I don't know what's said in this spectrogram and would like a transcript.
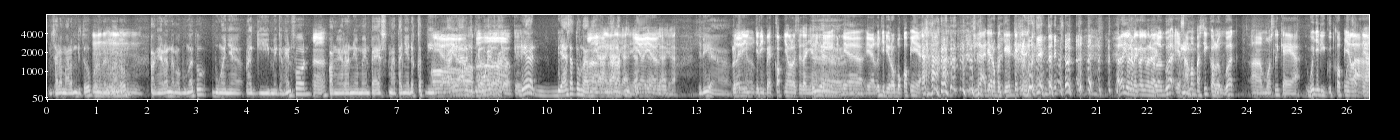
misalnya malam gitu pulang dari Hmm. warung, pangeran sama bunga tuh bunganya lagi megang handphone, Heeh. pangerannya main PS matanya deket di Oh, layar iya, gitu. suka- oke, oke. dia biasa tuh nggak Iya, iya, galak iya, gitu. iya, Iya, iya, iya. Jadi ya Lo jadi jadi bad copnya lo ceritanya. Iya. Dia ya lu jadi robokopnya ya. Enggak, dia robot gedek. Kalau gimana baik lo gimana? Kalau gue ya sama pasti kalau gue uh, mostly kayak gue jadi good copnya lah. copnya.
